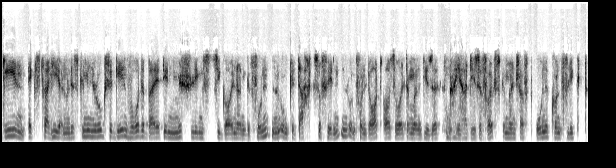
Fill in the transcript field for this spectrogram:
Gen extrahieren. Und das kriminologische Gen wurde bei den Mischlingszigeunern gefunden und gedacht zu finden. Und von dort aus wollte man diese, naja, diese Volksgemeinschaft ohne Konflikt,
